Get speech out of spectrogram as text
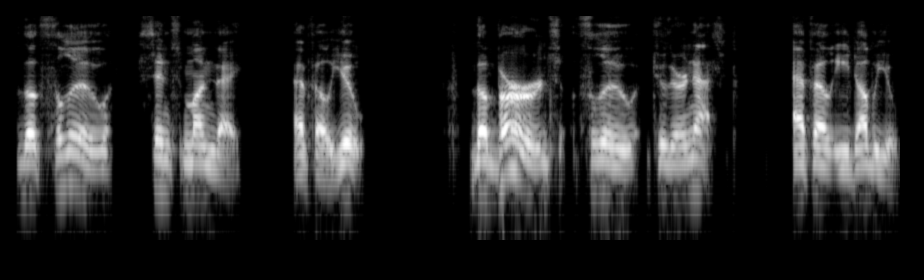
the flu since Monday. FLU. The birds flew to their nest, FLEW.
